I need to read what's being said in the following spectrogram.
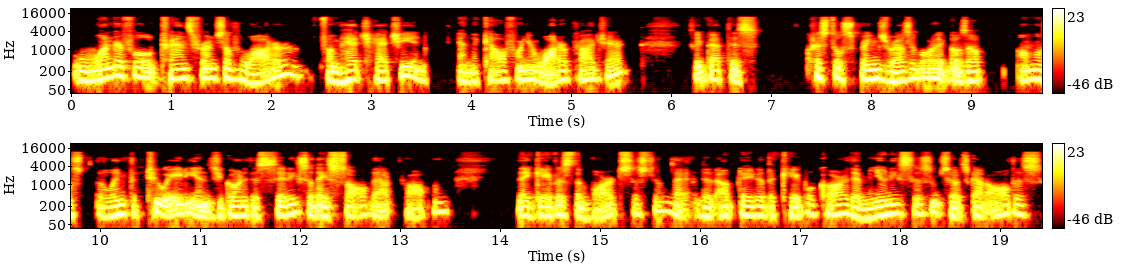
wonderful transference of water from Hetch Hetchy and, and the California Water Project. So you've got this Crystal Springs Reservoir that goes up almost the length of 280 and as you go into the city. So they solved that problem. They gave us the BART system that, that updated the cable car, the Muni system. So it's got all this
